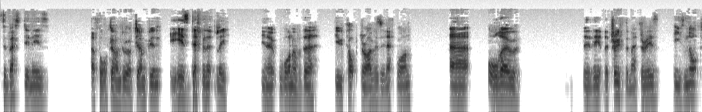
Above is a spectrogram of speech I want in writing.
Sebastian is a four-time world champion. He is definitely, you know, one of the few top drivers in F1. Uh, although the, the the truth of the matter is, he's not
